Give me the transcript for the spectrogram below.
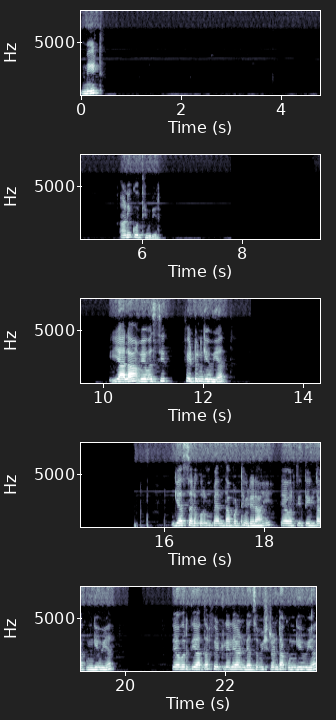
मीठ आणि कोथिंबीर. याला व्यवस्थित फेटून घेऊयात. गॅस चालू करून पॅन तापत ठेवलेला आहे. त्यावरती तेल टाकून घेऊयात. त्यावरती आता फेटलेले अंड्याचं मिश्रण टाकून घेऊयात.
